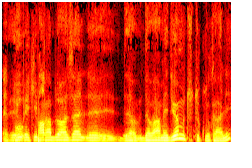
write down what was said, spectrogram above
E, e bu Peki Pablo Azel e, de, devam ediyor mu tutukluk hali?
